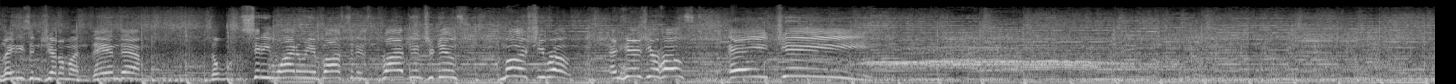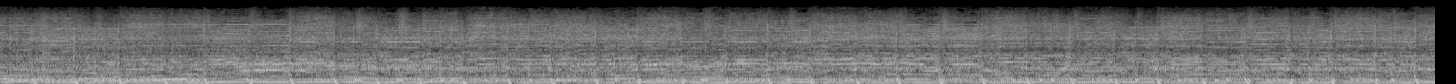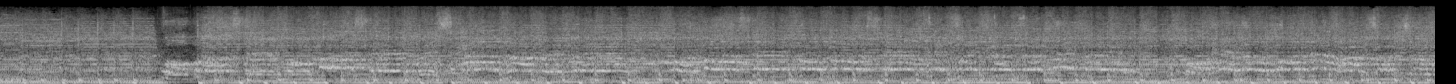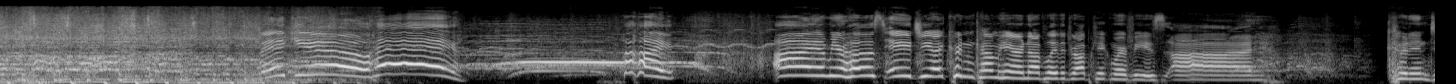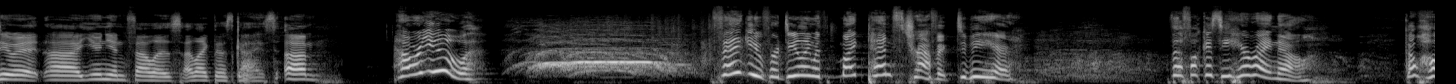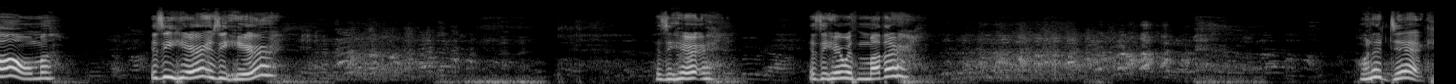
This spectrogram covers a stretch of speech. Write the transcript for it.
Ladies and gentlemen, they and them, the City Winery in Boston is proud to introduce Mueller, She Wrote. And here's your host, AG. Host, I couldn't come here and not play the Dropkick Murphys. I couldn't do it. Uh, union fellas. I like those guys. Um, how are you? Thank you for dealing with Mike Pence traffic to be here. The fuck is he here right now? Go home. Is he here? Is he here? Is he here? Is he here with mother? What a dick.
